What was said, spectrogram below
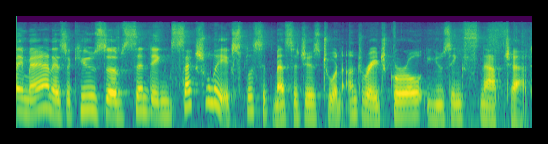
A man is accused of sending sexually explicit messages to an underage girl using Snapchat.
